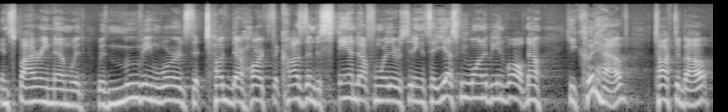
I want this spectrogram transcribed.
inspiring them with, with moving words that tugged their hearts, that caused them to stand up from where they were sitting and say, Yes, we want to be involved. Now, he could have talked about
